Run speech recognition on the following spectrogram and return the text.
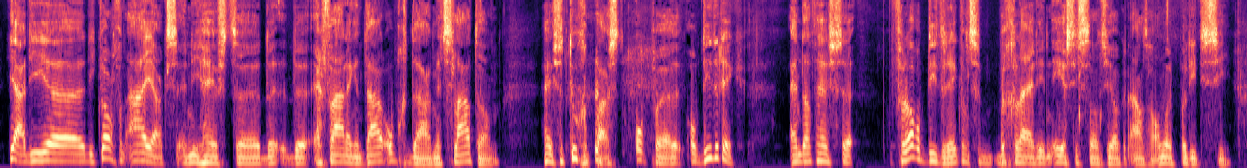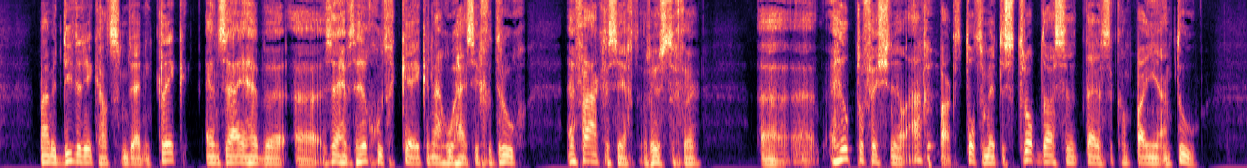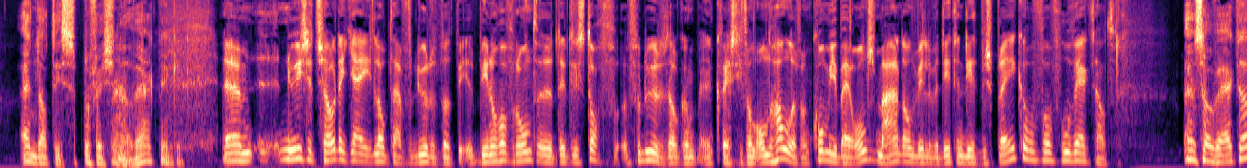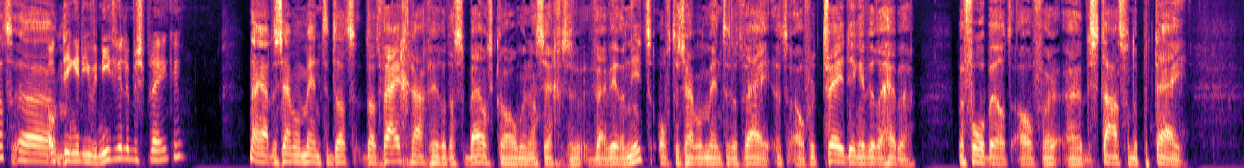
Ja, die, die kwam van Ajax en die heeft de, de ervaringen daar opgedaan met Slatan. Heeft ze toegepast op, op Diederik. En dat heeft ze vooral op Diederik, want ze begeleiden in eerste instantie ook een aantal andere politici. Maar met Diederik had ze meteen een klik. En zij, hebben, uh, zij heeft heel goed gekeken naar hoe hij zich gedroeg. En vaak gezegd, rustiger, uh, heel professioneel aangepakt. Tot en met de stropdassen tijdens de campagne aan toe. En dat is professioneel werk, denk ik. Um, nu is het zo dat jij loopt daar voortdurend op dat Binnenhof rond. Uh, dit is toch voortdurend ook een, een, kwestie van onderhandelen. Van kom je bij ons, maar dan willen we dit en dit bespreken? Of, of hoe werkt dat? Uh, zo werkt dat. Uh, ook dingen die we niet willen bespreken? Nou ja, er zijn momenten dat, dat wij graag willen dat ze bij ons komen... en dan zeggen ze, wij willen niet. Of er zijn momenten dat wij het over twee dingen willen hebben. Bijvoorbeeld over uh, de staat van de partij...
